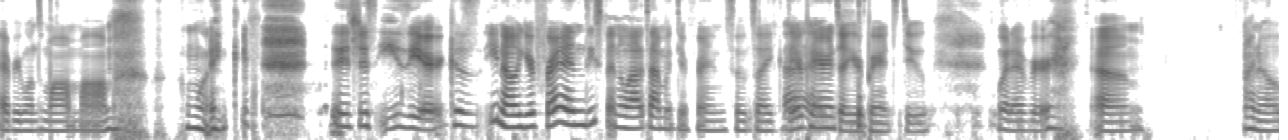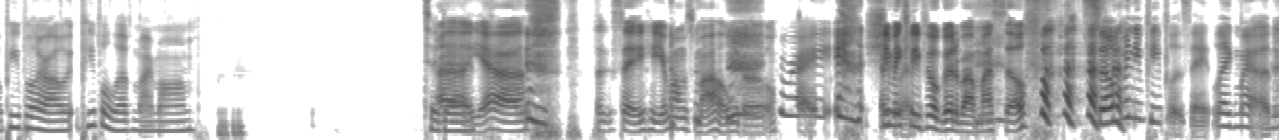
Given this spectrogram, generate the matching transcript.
everyone's mom, mom. like, it's just easier because you know your friends. You spend a lot of time with your friends, so it's like their parents are your parents too. Whatever. Um, I know people are always people love my mom. To Uh, yeah. like I say, your mom's my homegirl. right. She makes me feel good about myself. so many people say like my other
